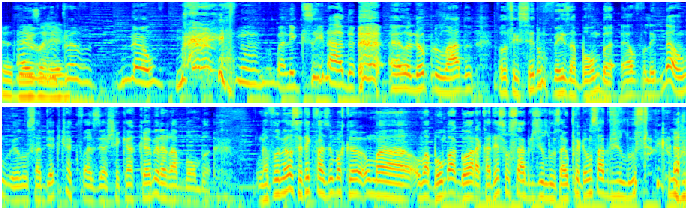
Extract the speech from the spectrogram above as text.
Meu Deus, amigo. Não, não, não anexei nada. Aí ela olhou pro lado falou assim: Você não fez a bomba? Aí eu falei: Não, eu não sabia que tinha que fazer, achei que a câmera era a bomba. Ela falou, não, você tem que fazer uma, uma, uma bomba agora, cadê seu sabre de luz? Aí eu peguei um sabre de luz, tá ligado?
